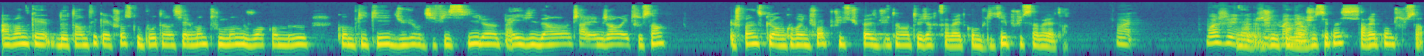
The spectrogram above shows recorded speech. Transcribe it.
avant de, tenter quelque chose que potentiellement tout le monde voit comme compliqué, dur, difficile, pas évident, challengeant et tout ça. je pense qu'encore une fois, plus tu passes du temps à te dire que ça va être compliqué, plus ça va l'être. Ouais. Moi, j'ai une, manière. Je sais pas si ça répond tout ça.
